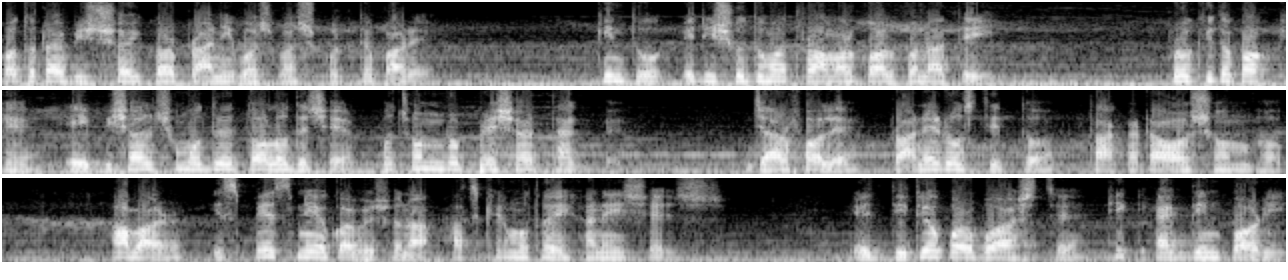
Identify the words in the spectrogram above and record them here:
কতটা বিস্ময়কর প্রাণী বসবাস করতে পারে। কিন্তু এটি শুধুমাত্র আমার কল্পনাতেই। প্রকৃতপক্ষে এই বিশাল সমুদ্রের তলদেশে প্রচণ্ড প্রেসার থাকবে। যার ফলে প্রাণের অস্তিত্ব থাকাটা অসম্ভব। আমার স্পেস নিয়ে গবেষণা আজকের মতো এখানেই শেষ। এর দ্বিতীয় পর্ব আসছে ঠিক একদিন পরই,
